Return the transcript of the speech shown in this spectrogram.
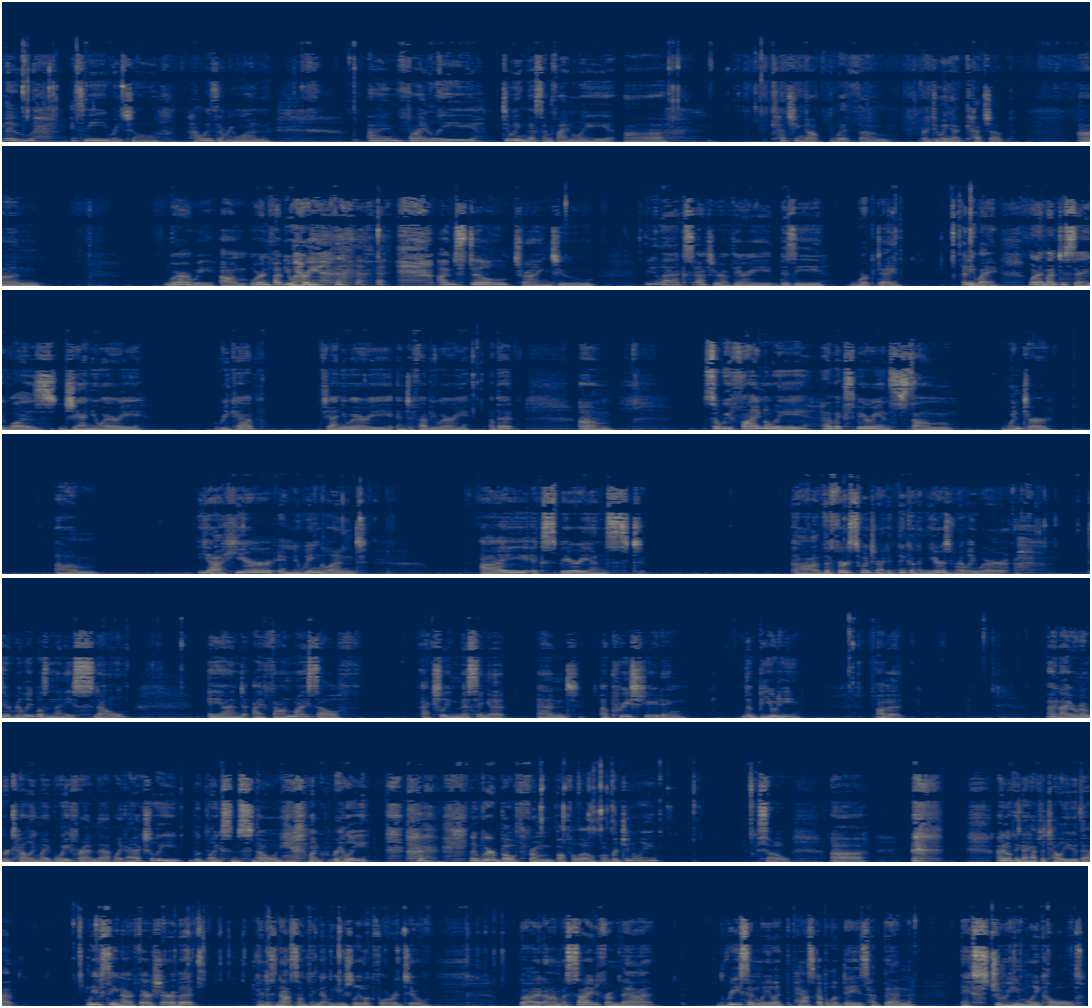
Hello, it's me, Rachel. How is everyone? I'm finally doing this. I'm finally uh, catching up with, um, or doing a catch up on, where are we? Um, we're in February. I'm still trying to relax after a very busy work day. Anyway, what I meant to say was January recap, January into February a bit. Um, so we finally have experienced some winter. Um, yeah, here in New England, I experienced uh, the first winter I could think of in years, really, where there really wasn't any snow. And I found myself actually missing it and appreciating the beauty of it. And I remember telling my boyfriend that, like, I actually would like some snow. And he's like, really? like, we're both from Buffalo originally. So, uh, I don't think I have to tell you that we've seen our fair share of it. And it's not something that we usually look forward to. But um, aside from that, recently, like the past couple of days have been extremely cold.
